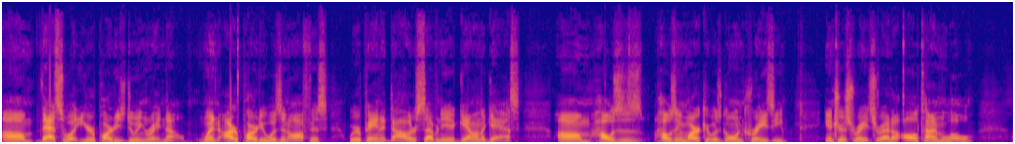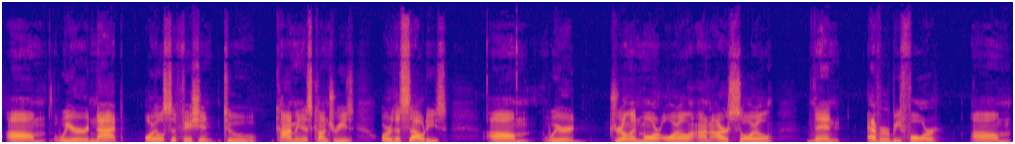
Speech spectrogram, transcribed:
Um, that's what your party's doing right now. When our party was in office, we were paying a dollar seventy a gallon of gas. Um, houses, housing market was going crazy. Interest rates were at an all-time low. Um, we are not oil sufficient to communist countries or the Saudis. Um, we're drilling more oil on our soil than ever before. Um,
